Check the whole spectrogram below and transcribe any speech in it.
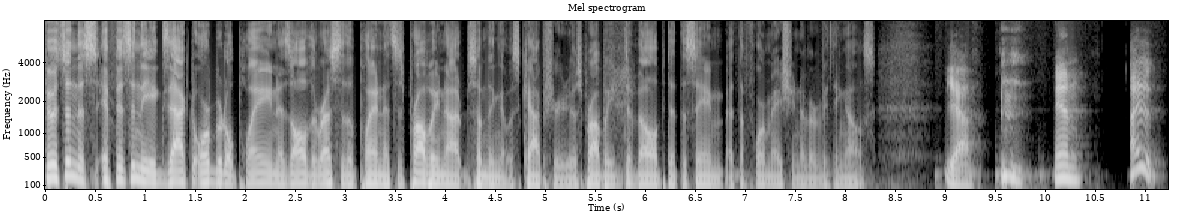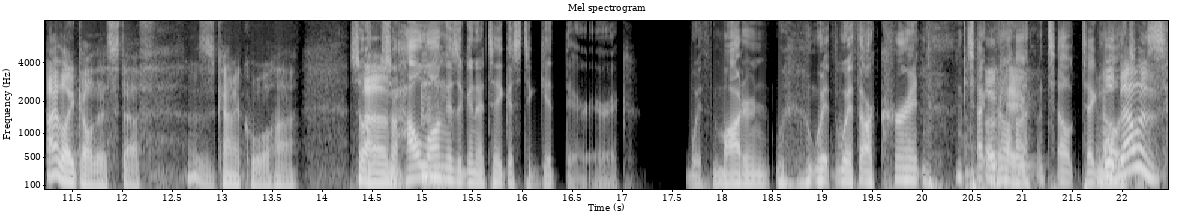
if it's in this, if it's in the exact orbital plane as all the rest of the planets, it's probably not something that was captured. It was probably developed at the same at the formation of everything else. yeah. Man, I I like all this stuff. This is kind of cool, huh? So, so Um, how long is it going to take us to get there, Eric? With modern, with with our current techno- Okay. tel- technology. Well, that was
